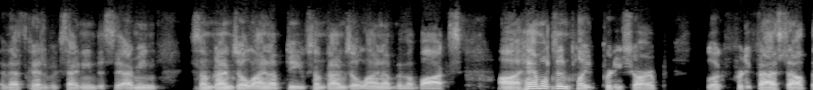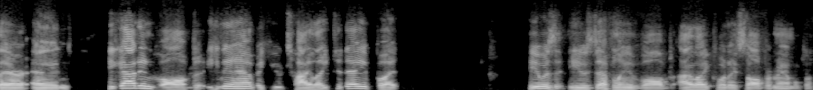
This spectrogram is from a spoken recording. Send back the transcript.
and that's kind of exciting to see. I mean, sometimes he'll line up deep, sometimes he'll line up in the box. Uh, Hamilton played pretty sharp, looked pretty fast out there, and he got involved. He didn't have a huge highlight today, but he was he was definitely involved. I liked what I saw from Hamilton.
